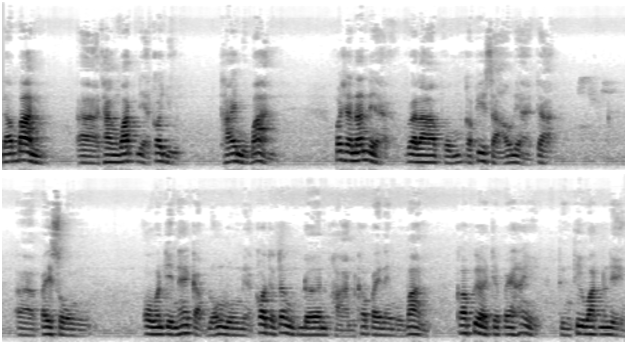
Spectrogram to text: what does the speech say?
แล้วบ้านาทางวัดเนี่ยก็อยู่ท้ายหมู่บ้าน เพราะฉะนั้นเนี่ยเวลาผมกับพี่สาวเนี่ยจะไปส่ง วันตินให้กับหลวงลุงเนี่ยก็จะต้องเดินผ่านเข้าไปในหมู่บ้าน ก็เพื่อจะไปให้ถึงที่วัดนั่นเอง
